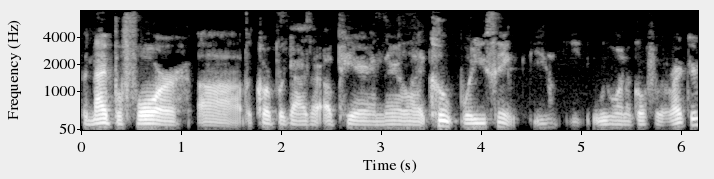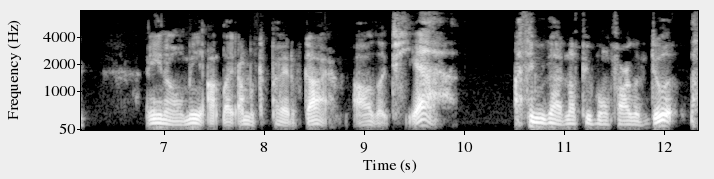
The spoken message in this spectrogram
the night before, uh, the corporate guys are up here and they're like, "Coop, what do you think? You, you we want to go for the record?" And you know me, I, like I'm a competitive guy. I was like, "Yeah, I think we got enough people in Fargo to do it."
